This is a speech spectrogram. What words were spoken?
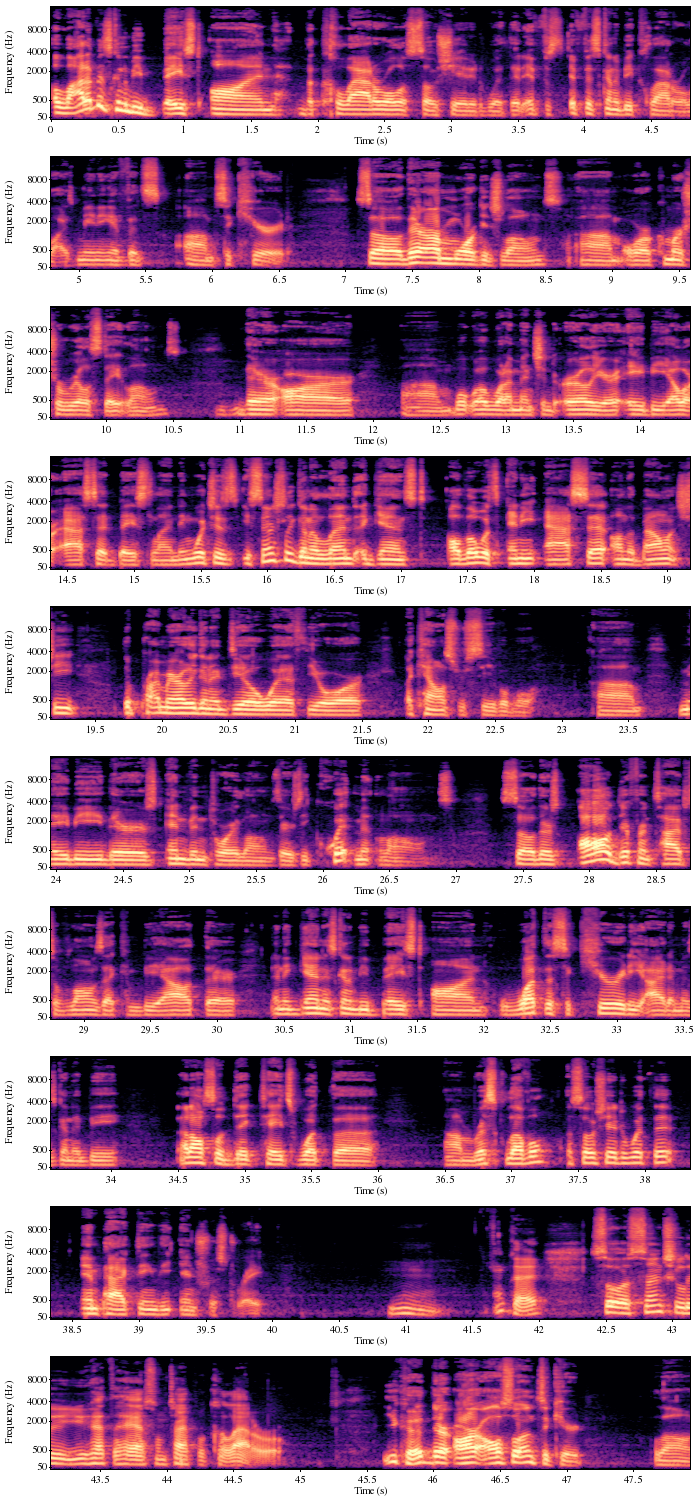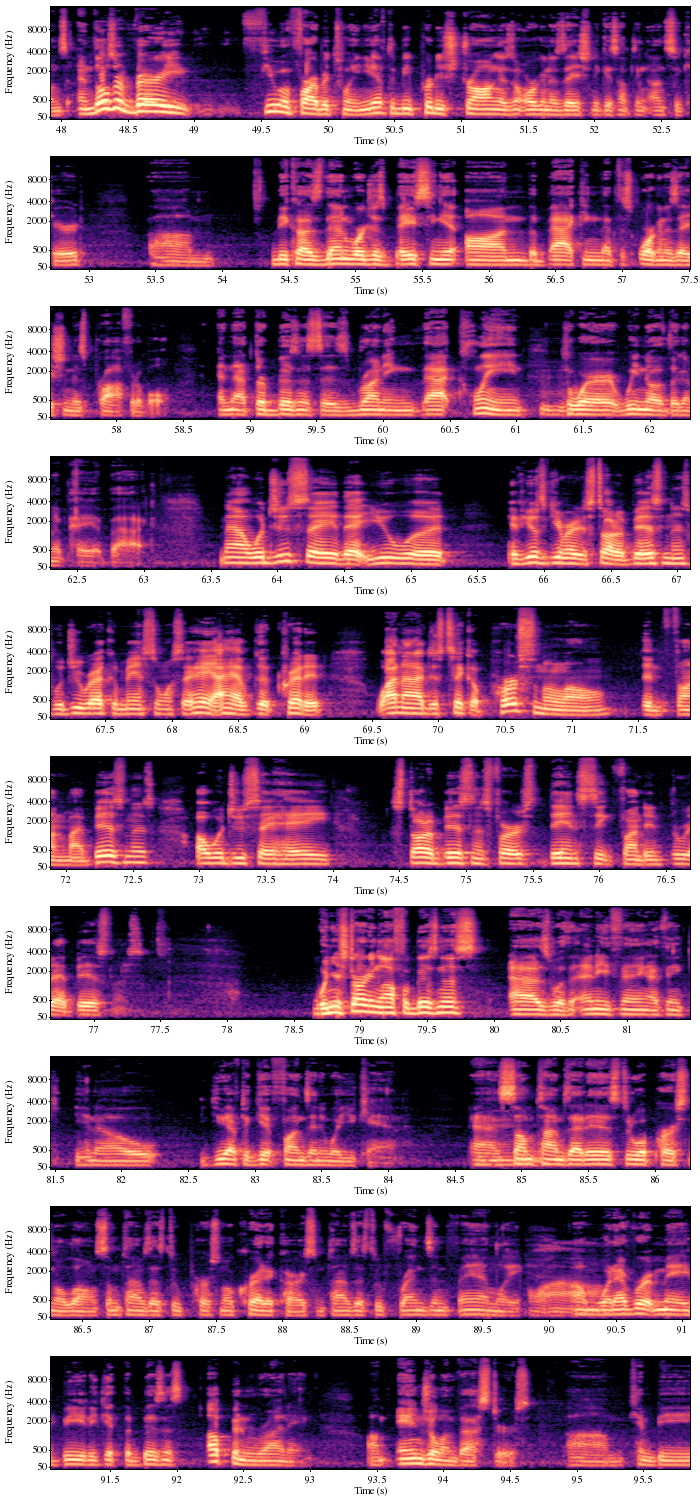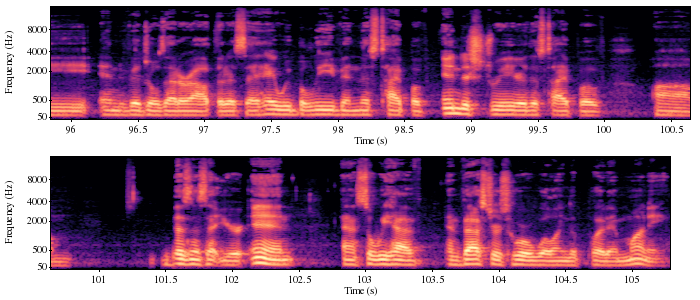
a lot of it's going to be based on the collateral associated with it. If it's, if it's going to be collateralized, meaning if it's um, secured. So there are mortgage loans um, or commercial real estate loans. There are um, what, what I mentioned earlier, ABL or asset-based lending, which is essentially going to lend against, although it's any asset on the balance sheet, they're primarily going to deal with your accounts receivable. Um, maybe there's inventory loans, there's equipment loans. So there's all different types of loans that can be out there. And again, it's going to be based on what the security item is going to be. That also dictates what the um, risk level associated with it, impacting the interest rate. Okay. So, essentially, you have to have some type of collateral. You could. There are also unsecured loans, and those are very few and far between. You have to be pretty strong as an organization to get something unsecured, um, because then we're just basing it on the backing that this organization is profitable and that their business is running that clean mm-hmm. to where we know they're going to pay it back. Now, would you say that you would, if you was getting ready to start a business, would you recommend someone say, "Hey, I have good credit. Why not I just take a personal loan, then fund my business?" Or would you say, "Hey, start a business first, then seek funding through that business"? when you're starting off a business, as with anything, I think you know you have to get funds any way you can, and sometimes that is through a personal loan, sometimes that's through personal credit cards, sometimes that's through friends and family, um, whatever it may be to get the business up and running. Um, angel investors um, can be individuals that are out there that say, "Hey, we believe in this type of industry or this type of um, business that you're in," and so we have investors who are willing to put in money.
